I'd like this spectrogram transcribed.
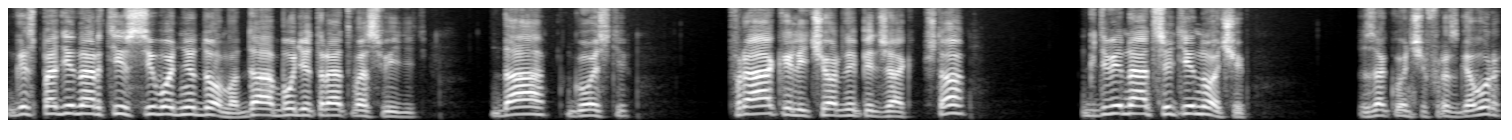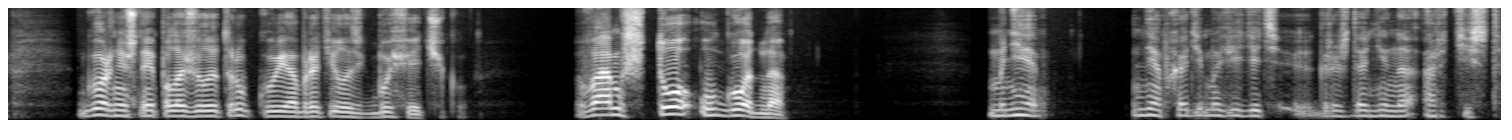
Господин артист сегодня дома. Да, будет рад вас видеть. Да, гости. Фрак или черный пиджак? Что?» К двенадцати ночи». Закончив разговор, горничная положила трубку и обратилась к буфетчику. «Вам что угодно?» «Мне необходимо видеть э, гражданина-артиста».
